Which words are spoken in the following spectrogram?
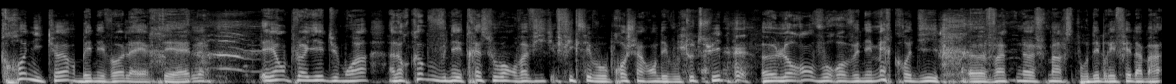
chroniqueur bénévole à RTL et employé du mois. Alors, comme vous venez très souvent, on va fi- fixer vos prochains rendez-vous tout de suite. Euh, Laurent, vous revenez mercredi euh, 29 mars pour débriefer la, ma-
